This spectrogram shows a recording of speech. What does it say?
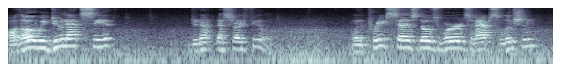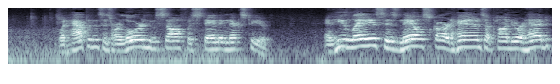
although we do not see it, do not necessarily feel it. When the priest says those words of absolution, what happens is our Lord Himself is standing next to you and he lays his nail scarred hands upon your head,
